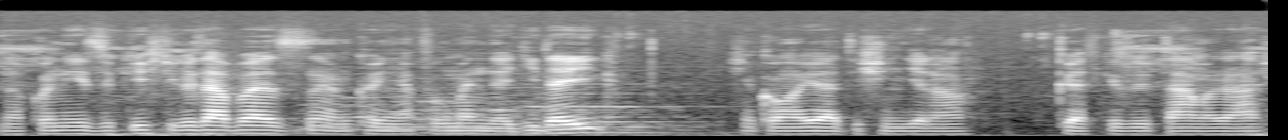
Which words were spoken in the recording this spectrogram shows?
Na akkor nézzük is, igazából ez nagyon könnyen fog menni egy ideig, és akkor már jöhet is ingyen a következő támadás.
